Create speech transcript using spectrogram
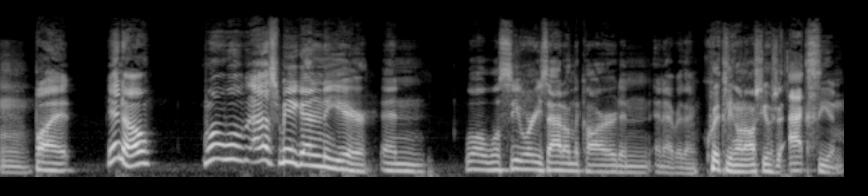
Mm. But, you know, well, well, ask me again in a year, and we'll we'll see where he's at on the card and, and everything. quickly, I'm gonna ask you a Axiom.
